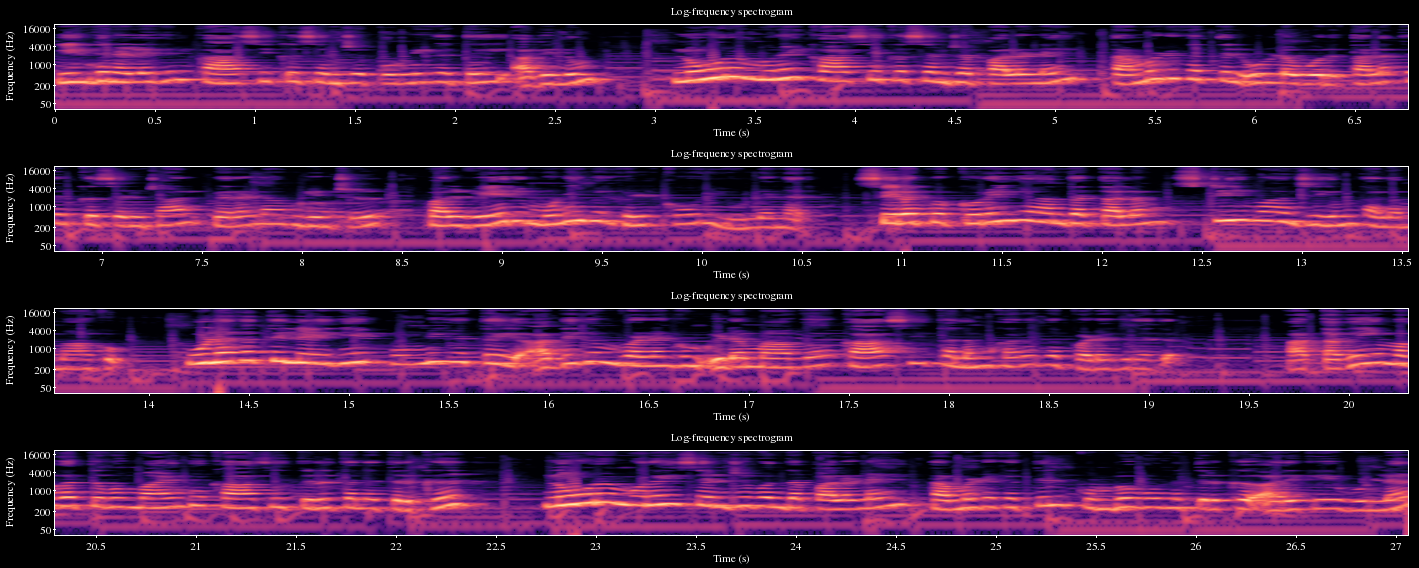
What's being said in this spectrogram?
இந்த நிலையில் காசிக்கு சென்ற புண்ணியத்தை அதிலும் நூறு முறை காசிக்கு சென்ற பலனை தமிழகத்தில் உள்ள ஒரு தலத்திற்கு சென்றால் பெறலாம் என்று பல்வேறு முனிவர்கள் கூறியுள்ளனர். சிறப்புக்குரிய அந்த தலம் ஸ்ரீவாஞ்சியம் தலமாகும். உலகத்திலேயே புண்ணியத்தை அதிகம் வழங்கும் இடமாக காசி தலம் கருதப்படுகிறது. அத்தகைய மகத்துவம் வாய்ந்த காசி திருத்தலத்திற்கு நூறு முறை சென்று வந்த பலனை தமிழகத்தில் கும்பகோணத்திற்கு அருகே உள்ள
